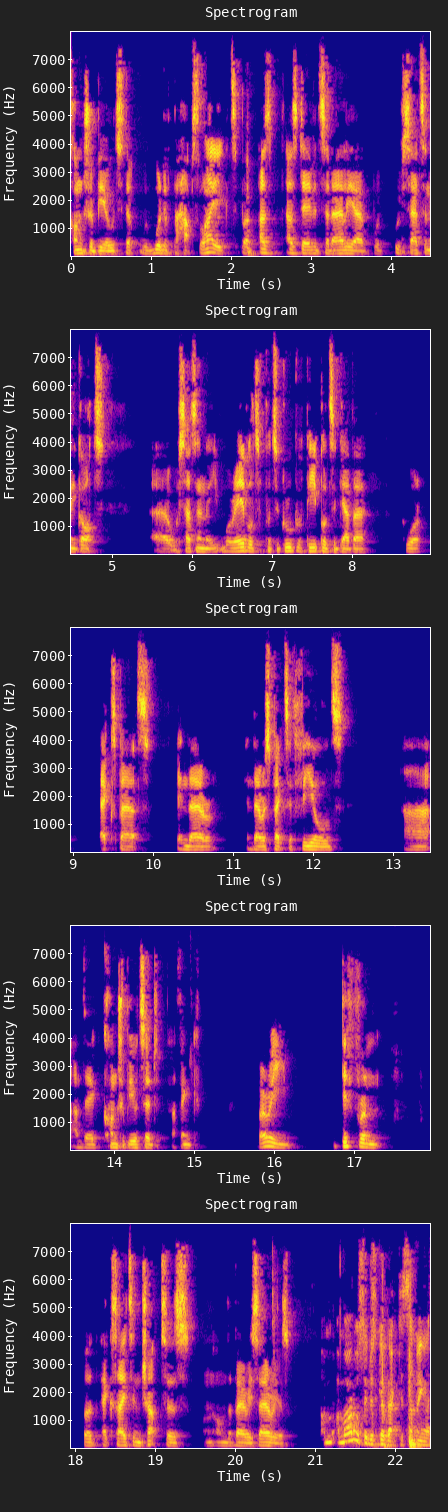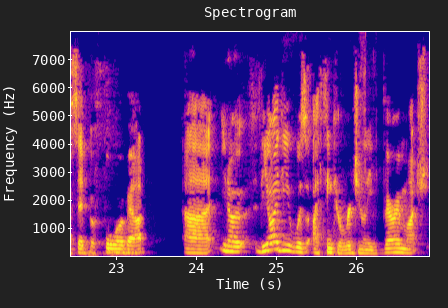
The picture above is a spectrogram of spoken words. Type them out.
contribute that we would have perhaps liked. But as, as David said earlier, we've, we've certainly got uh, we certainly were able to put a group of people together who are experts in their in their respective fields, uh, and they contributed, I think, very different but exciting chapters on, on the various areas. I might also just go back to something I said before about, uh, you know, the idea was, I think, originally very much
